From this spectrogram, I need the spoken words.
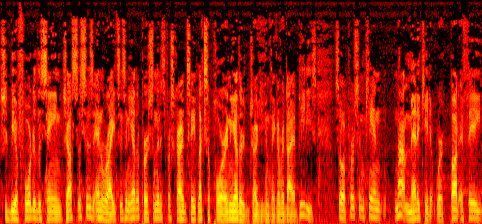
should be afforded the same justices and rights as any other person that is prescribed, say, Lexapro or any other drug you can think of, or diabetes. So a person can not medicate at work, but if they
